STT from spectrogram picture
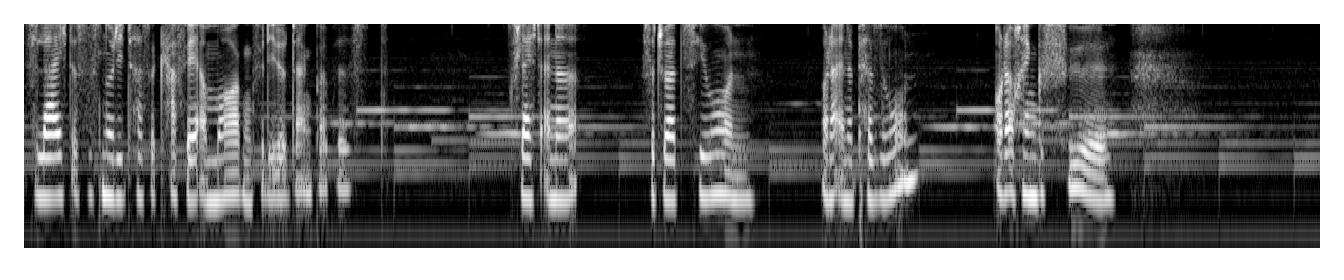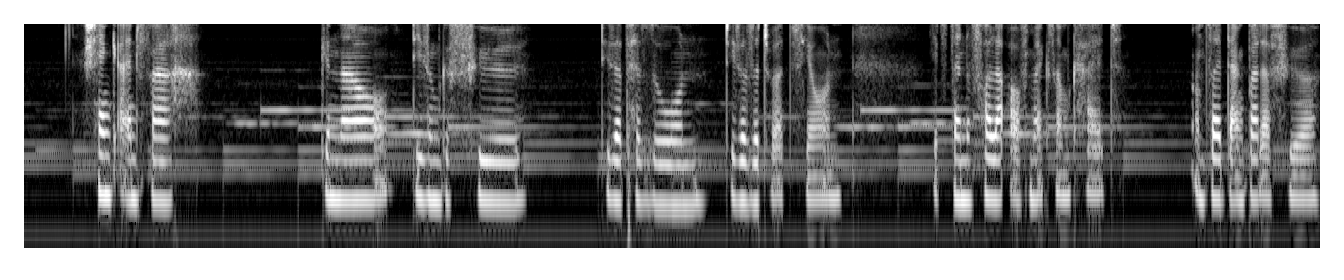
Vielleicht ist es nur die Tasse Kaffee am Morgen, für die du dankbar bist. Vielleicht eine Situation, oder eine Person oder auch ein Gefühl. Schenk einfach genau diesem Gefühl, dieser Person, dieser Situation jetzt deine volle Aufmerksamkeit und sei dankbar dafür,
